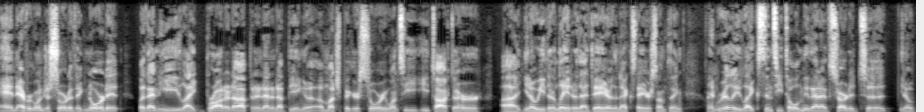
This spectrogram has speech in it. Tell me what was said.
and everyone just sort of ignored it. But then he like brought it up, and it ended up being a, a much bigger story once he he talked to her, uh, you know, either later that day or the next day or something. And really, like since he told me that, I've started to you know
